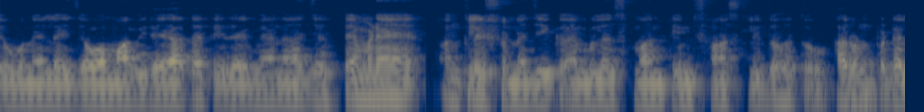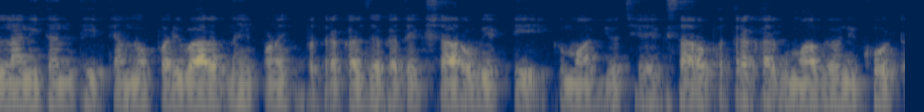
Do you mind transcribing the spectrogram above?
તેઓને લઈ જવામાં આવી રહ્યા હતા. તે દરમિયાન જ તેમણે અંકલેશ્વર નજીક એમ્બ્યુલન્સમાં અંતિમ શ્વાસ લીધો હતો. અરુણ પટેલના નિધનથી તેમનો પરિવાર જ નહીં, પણ એક પત્રકાર જગત એક સારો વ્યક્તિ ગુમાવ્યો છે. એક સારો પત્રકાર ગુમાવ્યોની ખોટ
